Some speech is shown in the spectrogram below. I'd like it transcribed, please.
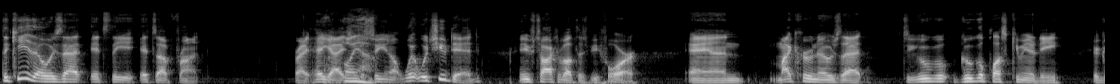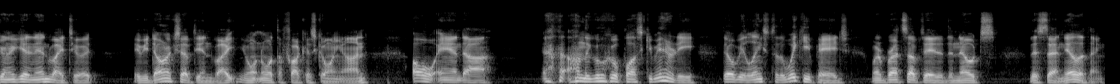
The key though is that it's the it's up front, right? Hey guys, Oh, yeah. just so you know, which you did, and you've talked about this before, and my crew knows that to Google Google Plus community, you're going to get an invite to it. If you don't accept the invite, you won't know what the fuck is going on. Oh, and uh, on the Google Plus community, there will be links to the wiki page when Brett's updated the notes, this, that, and the other thing.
